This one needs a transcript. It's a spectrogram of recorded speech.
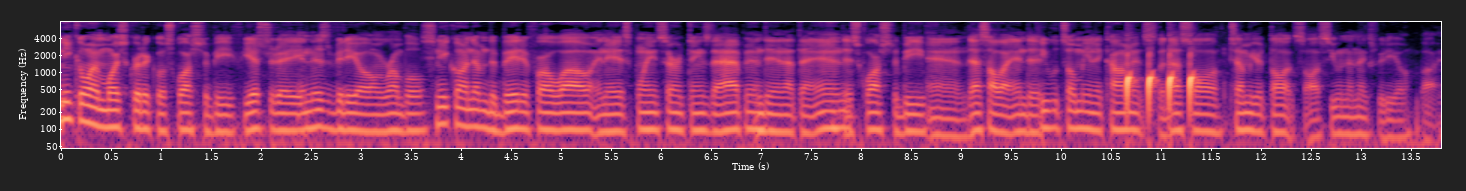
Sneako and Moist Critical squashed the beef yesterday in this video on Rumble. Sneako and them debated for a while and they explained certain things that happened. And then at the end, they squashed the beef and that's how I ended. People told me in the comments, but that's all. Tell me your thoughts. I'll see you in the next video. Bye.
